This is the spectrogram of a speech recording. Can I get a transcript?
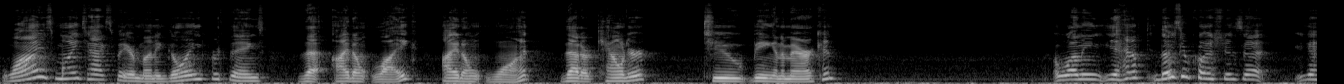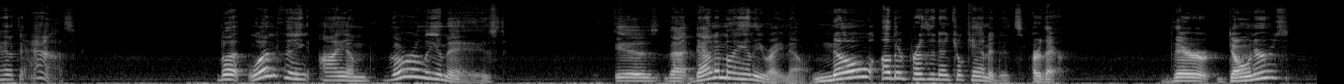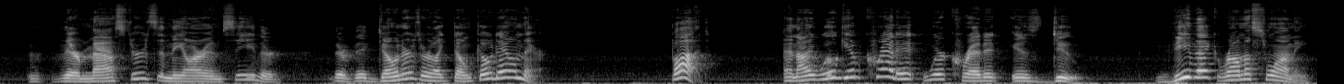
Why is my taxpayer money going for things that I don't like, I don't want, that are counter to being an American? Well, I mean, you have to, those are questions that you're gonna have to ask. But one thing I am thoroughly amazed is that down in Miami right now, no other presidential candidates are there. Their donors, their masters in the RNC, their their big donors are like, don't go down there. But, and I will give credit where credit is due. Vivek Ramaswamy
